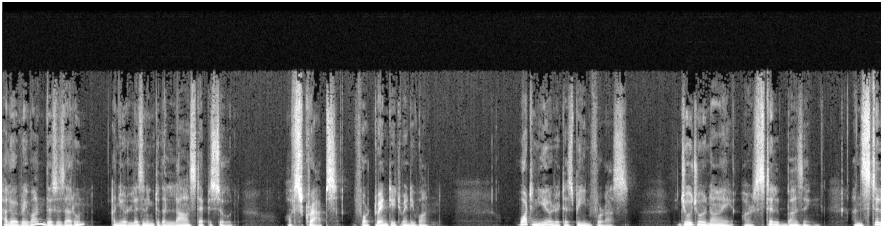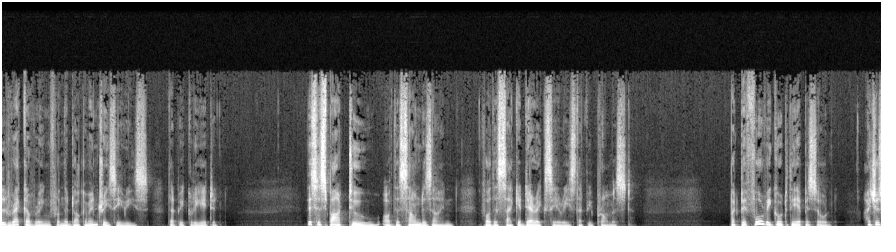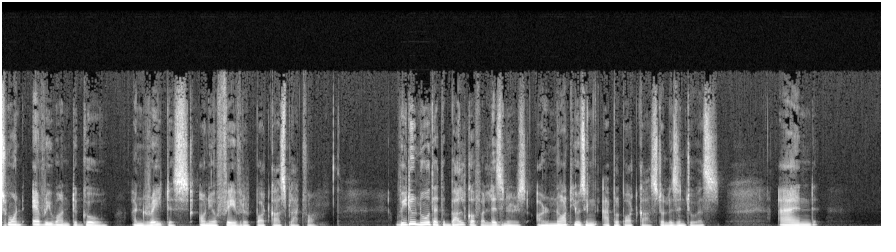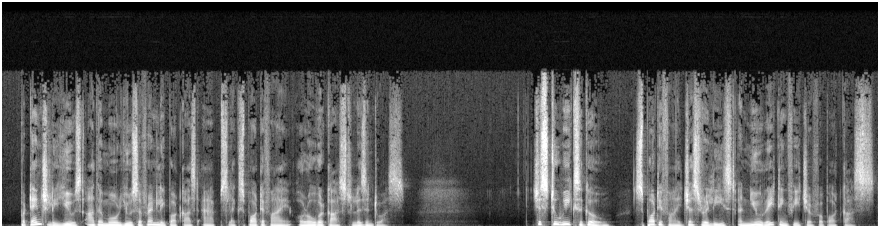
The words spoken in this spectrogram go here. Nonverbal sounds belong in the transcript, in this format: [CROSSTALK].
Hello, everyone. This is Arun, and you're listening to the last episode of Scraps for 2021. What an year it has been for us. Jojo and I are still buzzing and still recovering from the documentary series that we created. This is part two of the sound design for the psychedelic series that we promised. But before we go to the episode, I just want everyone to go and rate us on your favorite podcast platform. We do know that the bulk of our listeners are not using Apple Podcasts to listen to us and potentially use other more user friendly podcast apps like Spotify or Overcast to listen to us. Just two weeks ago, Spotify just released a new rating feature for podcasts.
